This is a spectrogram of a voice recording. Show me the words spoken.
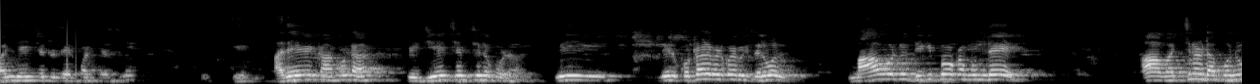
పని చేయించేటువంటి ఏర్పాటు చేస్తున్నాను. అదే కాకుండా మీ జిహెచ్ఎంసీలో కూడా మీ నేను కొట్లాడ పెట్టుకోవడం మీకు తెలియదు. మా వాళ్ళు దిగిపోకముందే ఆ వచ్చిన డబ్బును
